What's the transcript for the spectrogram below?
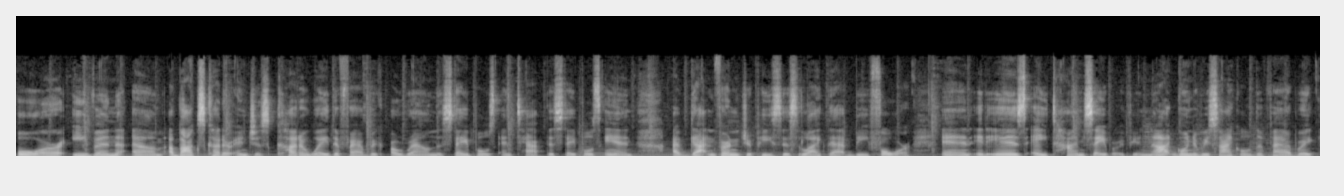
or even um, a box cutter and just cut away the fabric around the staples and tap the staples in. I've gotten furniture pieces like that before, and it is a time saver. If you're not going to recycle the fabric,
